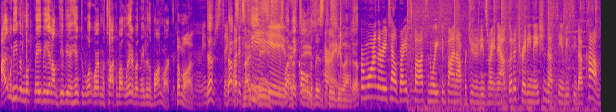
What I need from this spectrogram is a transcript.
I would even look maybe, and I'll give you a hint of what I'm going to talk about later, but maybe the bond market. Come on. Mm, interesting. Yeah, what that's a nice tease. tease. is what Nice they call in the tease. business. All right. Yep. For more on the retail bright spots and where you can find opportunities right now, go to tradingnation.cnbc.com.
